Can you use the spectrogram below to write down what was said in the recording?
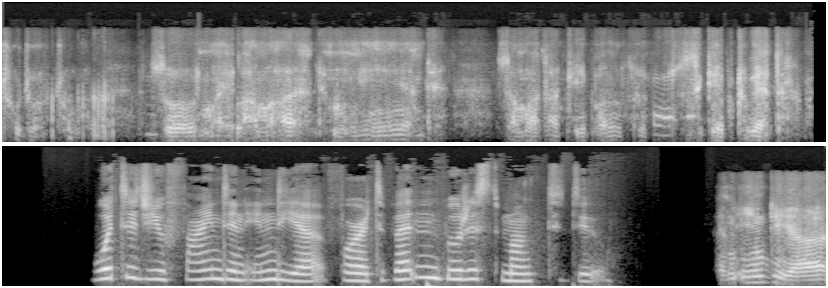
tutor to. So my Lama and me and some other people escaped together. What did you find in India for a Tibetan Buddhist monk to do? In India,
